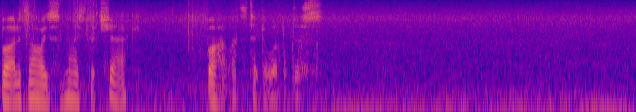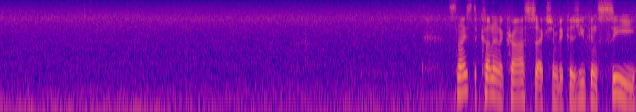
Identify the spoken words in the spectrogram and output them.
But it's always nice to check. But let's take a look at this. It's nice to cut in a cross section because you can see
